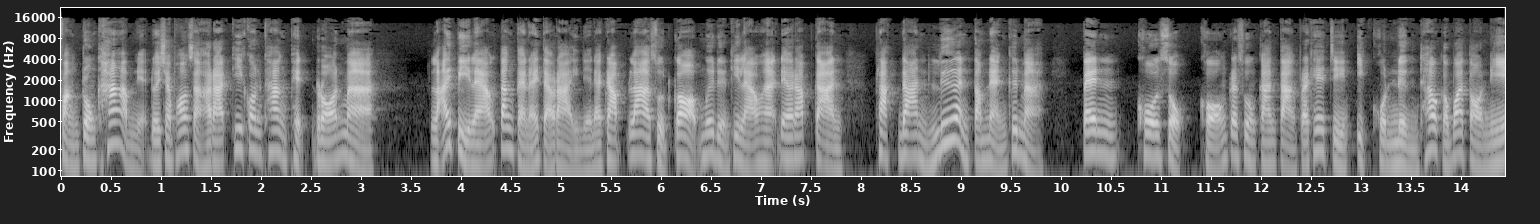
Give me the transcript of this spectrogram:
ฝั่งตรงข้ามเนี่ยโดยเฉพาะสหรัฐที่ค่อนข้างเผ็ดร้อนมาหลายปีแล้วตั้งแต่ไหนแต่ไรเนี่ยนะครับล่าสุดก็เมื่อเดือนที่แล้วฮะได้รับการผลักดันเลื่อนตำแหน่งขึ้นมา เป็นโฆษกของกระทรวงการต่างประเทศจีนอีกคนหนึ่ง เท่ากับว่าตอนนี้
